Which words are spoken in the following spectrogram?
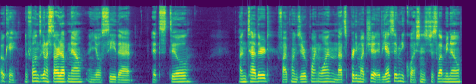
Okay, the phone's going to start up now and you'll see that it's still untethered 5.0.1 and that's pretty much it. If you guys have any questions just let me know.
